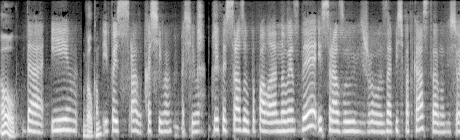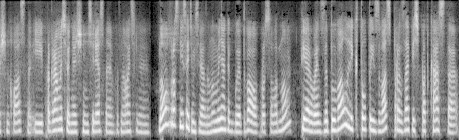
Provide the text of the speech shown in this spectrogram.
Оу, Да, и, welcome. и то есть сразу... Спасибо, спасибо. И то есть сразу попала на ВСД, и сразу вижу запись подкаста. Ну, есть очень классно. И программа сегодня очень интересная, познавательная. Но вопрос не с этим связан. У меня как бы два вопроса в одном. Первое. Забывал ли кто-то из вас про запись подкаста?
